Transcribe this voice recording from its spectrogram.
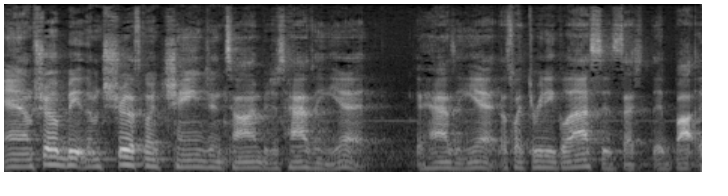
And I'm sure it'll be, I'm sure that's going to change in time, but just hasn't yet. It hasn't yet. That's why 3D glasses, that's about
